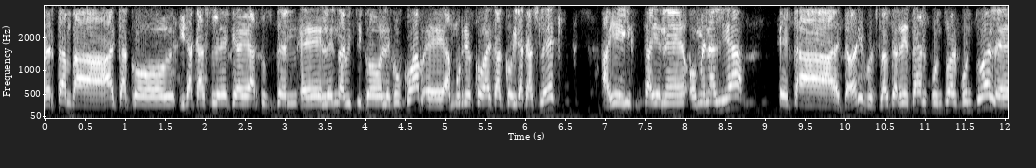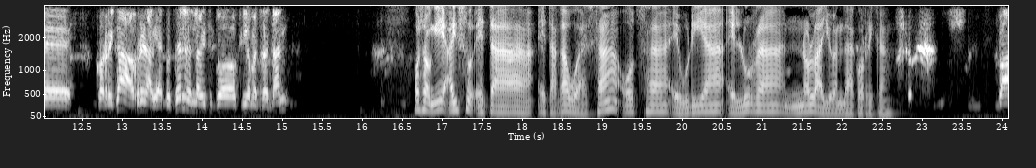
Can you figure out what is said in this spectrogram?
bertan ba alkako irakasleek eh, hartu zuten e, lehen bitziko lekukoa, e, amurrioko alkako irakasleek, haiei zaien omenaldia, eta, eta hori, pues, lauterrietan puntual, puntual, e, korrika aurrera biatu zen lehen bitziko kilometroetan. Oso ongi, aizu, eta, eta gaua, ez da? Hotza, euria, elurra, nola joan da korrika? Ba,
